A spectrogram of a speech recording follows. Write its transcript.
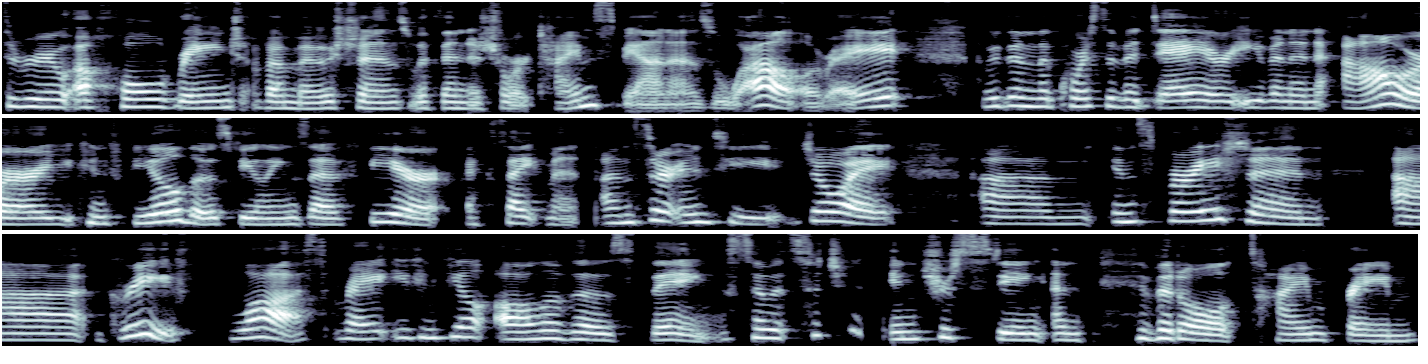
through a whole range of emotions within a short time span as well, right? Within the course of a day or even an hour, you can feel those feelings of fear, excitement, uncertainty, joy, um, inspiration, uh, grief, loss, right? You can feel all of those things. So it's such an interesting and pivotal time frame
